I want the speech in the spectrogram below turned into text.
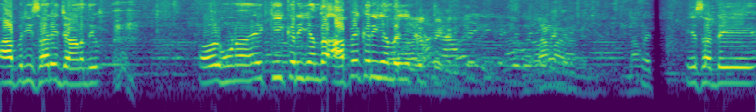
ਆਪ ਜੀ ਸਾਰੇ ਜਾਣਦੇ ਹੋ ਔਰ ਹੁਣ ਇਹ ਕੀ ਕਰੀ ਜਾਂਦਾ? ਆਪੇ ਕਰੀ ਜਾਂਦਾ ਜੀ ਇਹ ਸਾਡੇ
